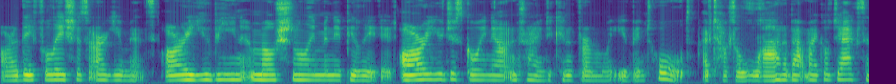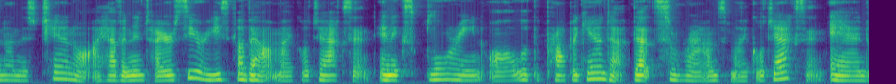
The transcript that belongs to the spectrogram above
Are they fallacious arguments? Are you being emotional? Emotionally manipulated? Are you just going out and trying to confirm what you've been told? I've talked a lot about Michael Jackson on this channel. I have an entire series about Michael Jackson and exploring all of the propaganda that surrounds Michael Jackson. And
